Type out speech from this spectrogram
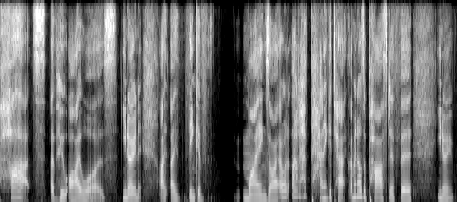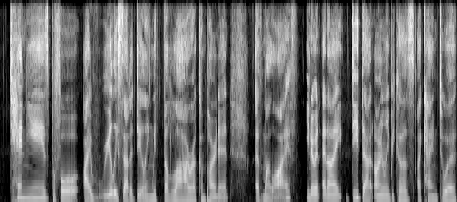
parts of who I was. You know, and I, I think of my anxiety. I would, I'd have panic attacks. I mean, I was a pastor for, you know, 10 years before I really started dealing with the Lara component of my life. you know, and, and I did that only because I came to a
